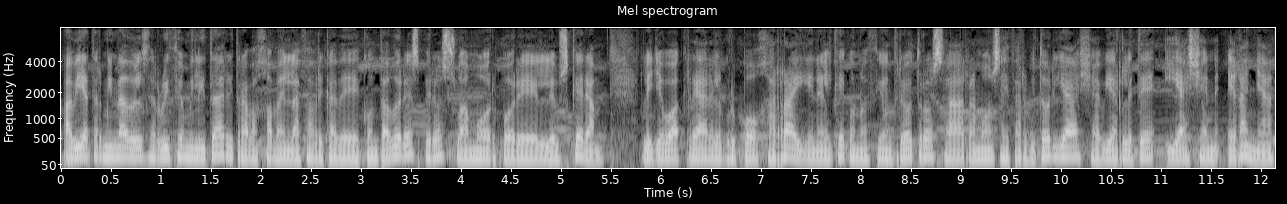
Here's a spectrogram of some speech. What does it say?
Había terminado el servicio militar y trabajaba en la fábrica de contadores, pero su amor por el euskera le llevó a crear el grupo Jarray, en el que conoció entre otros a Ramón Saizar Vitoria, Xavier Lete y Ashen Egaña,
